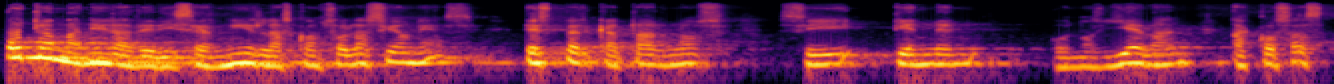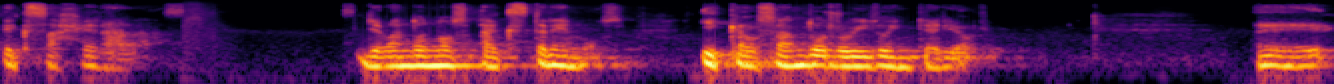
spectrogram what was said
Otra manera de discernir las consolaciones es percatarnos si tienden o nos llevan a cosas exageradas llevándonos a extremos y causando ruido interior. Eh,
